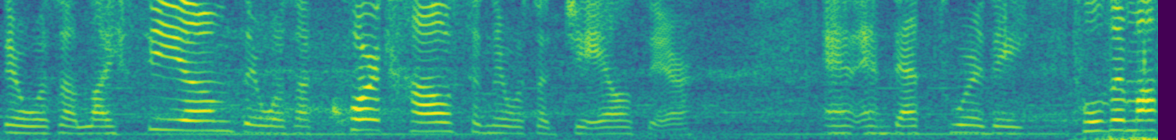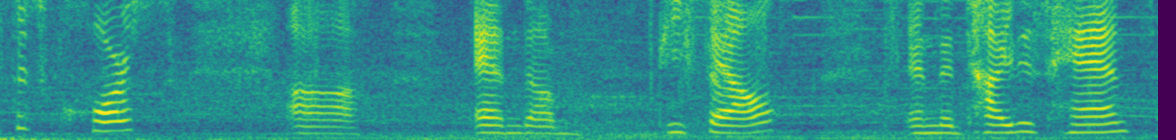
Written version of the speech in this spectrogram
there was a lyceum, there was a courthouse, and there was a jail there. And, and that's where they pulled him off his horse, uh, and um, he fell, and then tied his hands,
